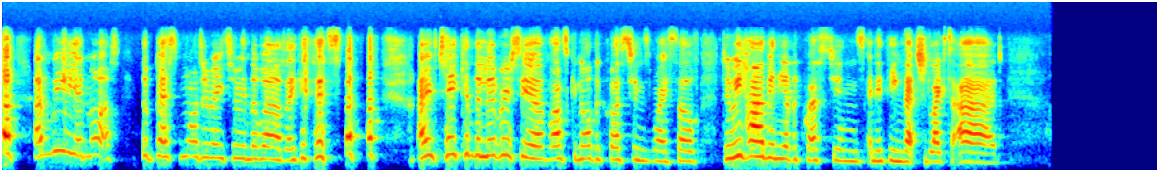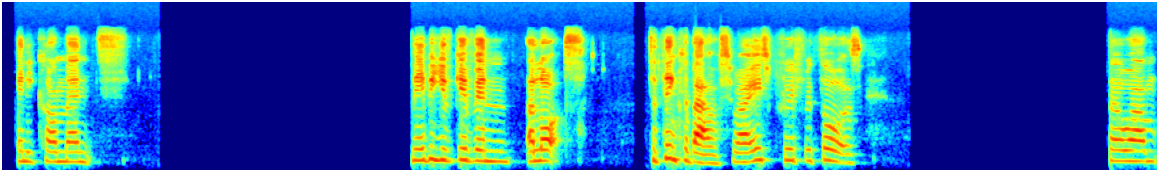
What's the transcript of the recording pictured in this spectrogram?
I'm really not the best moderator in the world, I guess. I've taken the liberty of asking all the questions myself. Do we have any other questions? Anything that you'd like to add? Any comments? Maybe you've given a lot to think about, right? Food for thought. So um,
